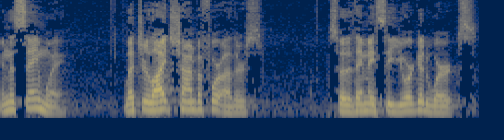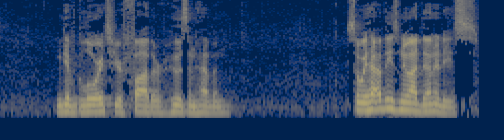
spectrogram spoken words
In the same way, let your light shine before others, so that they may see your good works and give glory to your Father who is in heaven. So we have these new identities.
